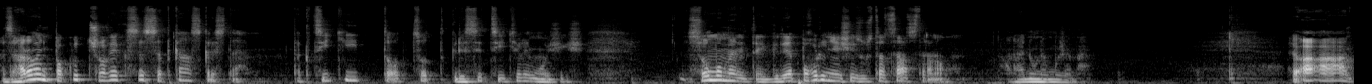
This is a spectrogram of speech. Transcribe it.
A zároveň pokud člověk se setká s Kristem, tak cítí to, co kdysi cítili Možíš. Jsou momenty, kdy je pohodlnější zůstat stát stranou. A najednou nemůžeme. A, a,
